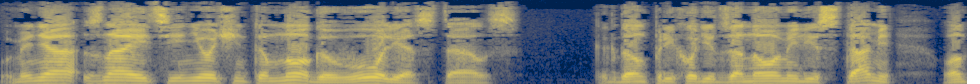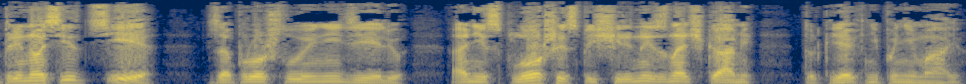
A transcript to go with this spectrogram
у меня, знаете, не очень-то много воли осталось. Когда он приходит за новыми листами, он приносит те за прошлую неделю. Они сплошь испещрены значками, только я их не понимаю.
